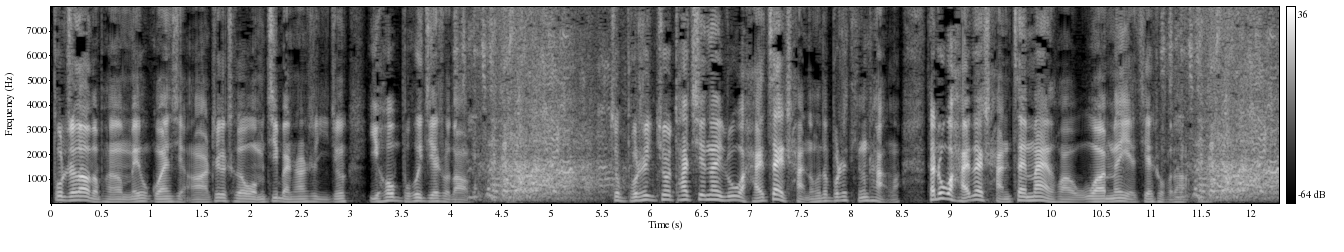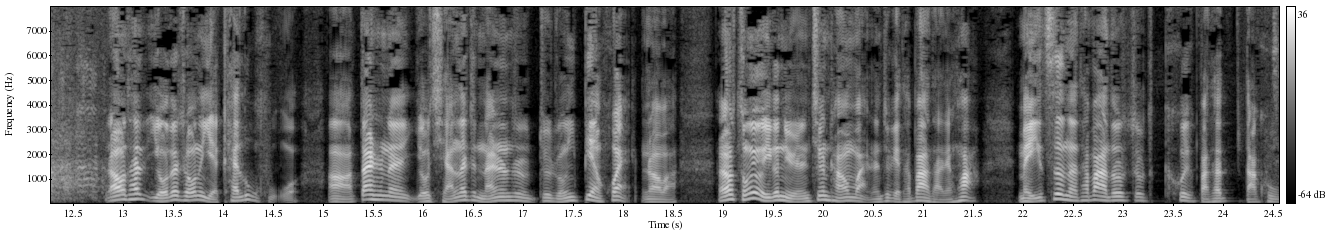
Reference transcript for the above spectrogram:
不知道的朋友没有关系啊，这个车我们基本上是已经以后不会接触到了，就不是就他现在如果还在产的话，他不是停产了？他如果还在产再卖的话，我们也接触不到。然后他有的时候呢也开路虎啊，但是呢有钱了，这男人就就容易变坏，你知道吧？然后总有一个女人经常晚上就给他爸打电话，每一次呢，他爸都就会把他打哭，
